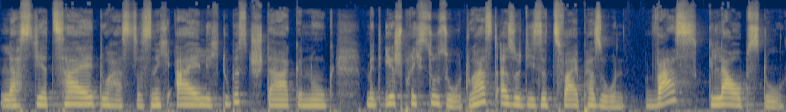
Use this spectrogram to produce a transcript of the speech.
Lass dir Zeit, du hast es nicht eilig, du bist stark genug. Mit ihr sprichst du so. Du hast also diese zwei Personen. Was glaubst du,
